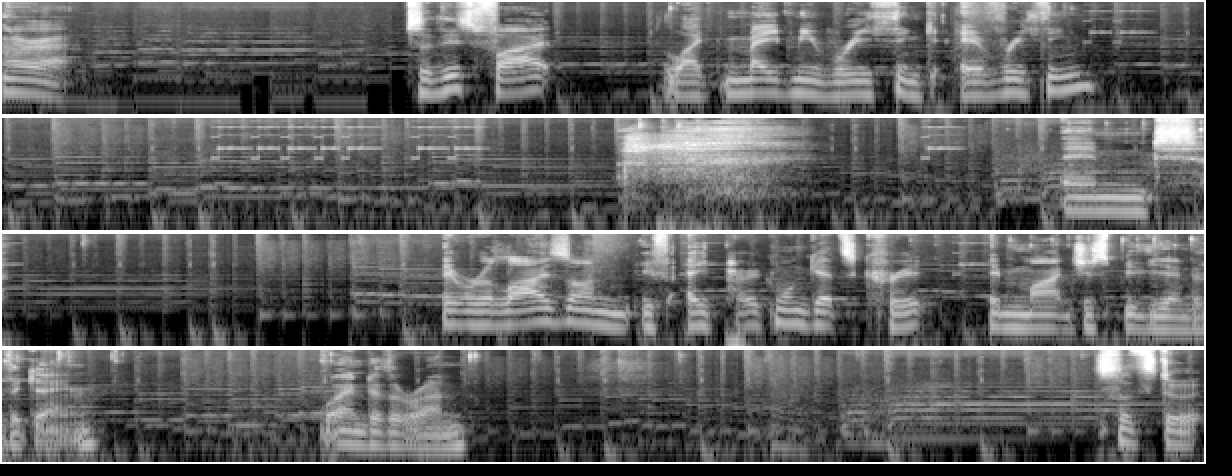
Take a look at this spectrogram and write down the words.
Alright. So this fight, like, made me rethink everything. And it relies on if a Pokemon gets crit, it might just be the end of the game. Or end of the run. So let's do it.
